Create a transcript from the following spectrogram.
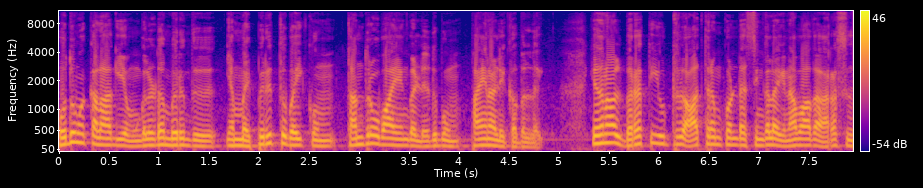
பொதுமக்களாகிய உங்களிடமிருந்து எம்மை பிரித்து வைக்கும் தந்திரோபாயங்கள் எதுவும் பயனளிக்கவில்லை. இதனால் விரத்தியுற்று ஆத்திரம் கொண்ட சிங்கள இனவாத அரசு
